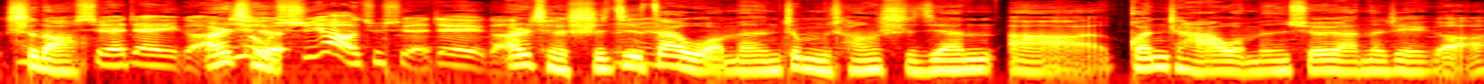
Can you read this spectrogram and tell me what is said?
是的，学这个，而且需要去学这个，而且实际嗯在我们这么长时间啊、观察我们学员的这个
